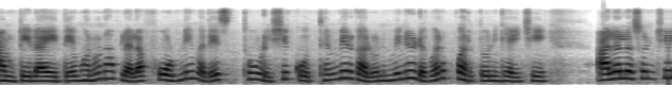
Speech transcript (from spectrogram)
आमटीला येते. म्हणून आपल्याला फोडणीमध्येच थोडीशी कोथिंबीर घालून मिनिटभर परतून घ्यायची. आलं लसूणची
